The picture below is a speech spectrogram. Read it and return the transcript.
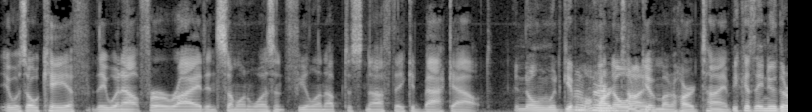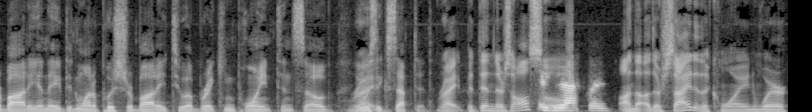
it was okay if they went out for a ride and someone wasn't feeling up to snuff, they could back out. And no one would give them Mm-hmm. a hard no time. one would give them a hard time. because they knew their body and they didn't want to push their body to a breaking point, and so it was accepted. Right, but then there's also Exactly. on the other side of the coin where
